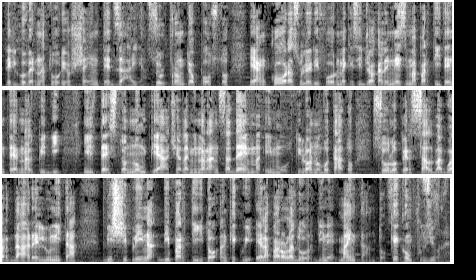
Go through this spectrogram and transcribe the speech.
del governatore uscente Zaia. Sul fronte opposto e ancora sulle riforme che si gioca l'ennesima partita interna al PD. Il testo non piace alla minoranza Dem, in molti lo hanno votato solo per salvaguardare l'unità. Disciplina di partito, anche qui è la parola d'ordine, ma intanto che confusione.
